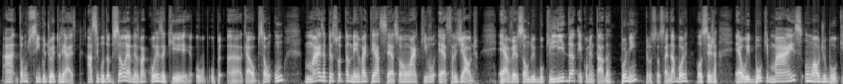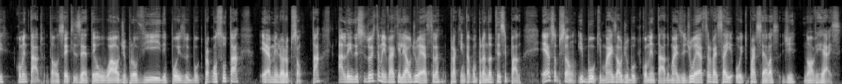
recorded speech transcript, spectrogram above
Ah, então, 5 de 8 reais. A segunda opção é a mesma coisa que, o, o a, que a opção 1, um, mas a pessoa também vai ter acesso a um arquivo extra de áudio. É a versão do e-book lida e comentada por mim, pelo seu Saindo da Bolha, ou seja, é o e-book mais um audiobook comentado. Então, se você quiser ter o áudio para ouvir e depois o e-book para consultar, é a melhor opção, tá? Além desses dois, também vai aquele áudio extra para quem está comprando antecipado. Essa opção, e-book mais audiobook comentado mais vídeo extra, vai sair oito parcelas de R$ reais.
